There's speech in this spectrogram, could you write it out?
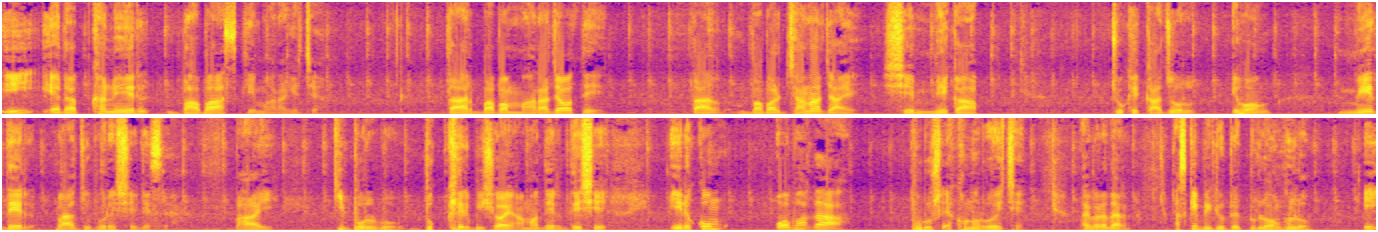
এই অ্যাডাব খানের বাবা আজকে মারা গেছে। তার বাবা মারা যাওয়াতে তার বাবার জানা যায় সে মেকআপ চোখে কাজল এবং মেয়েদের প্লাজ পরে এসে গেছে। ভাই, কি বলব? দুঃখের বিষয় আমাদের দেশে এরকম অভাগা পুরুষ এখনও রয়েছে। ভাই ব্রাদার আজকে ভিডিওটা একটু লং হলো। এই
